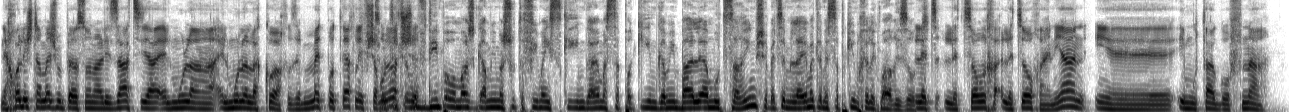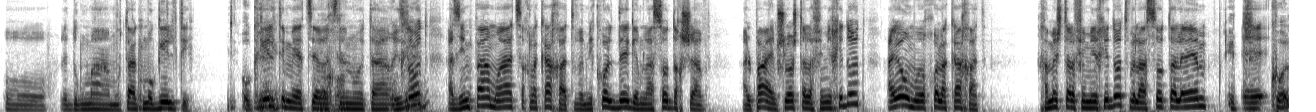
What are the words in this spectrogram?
אני יכול להשתמש בפרסונליזציה אל מול, ה, אל מול הלקוח, זה באמת פותח לי זאת אומרת, אפשרויות אתם עובדים פה ממש גם עם השותפים העסקיים, גם עם הספקים, גם עם בעלי המוצרים, שבעצם להם אתם מספקים חלק מהאריזות. לצ, לצורך, לצורך העניין, אה, אם מותג אופנה, או לדוגמה מותג כמו גילטי, אוקיי. גילטי מייצר נכון. אצלנו את האריזות, אוקיי. אז אם פעם הוא היה צריך לקחת ומכל דגם לעשות עכשיו 2,000, 3,000 יחידות, היום הוא יכול לקחת 5,000 יחידות ולעשות עליהם את אה, כל...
